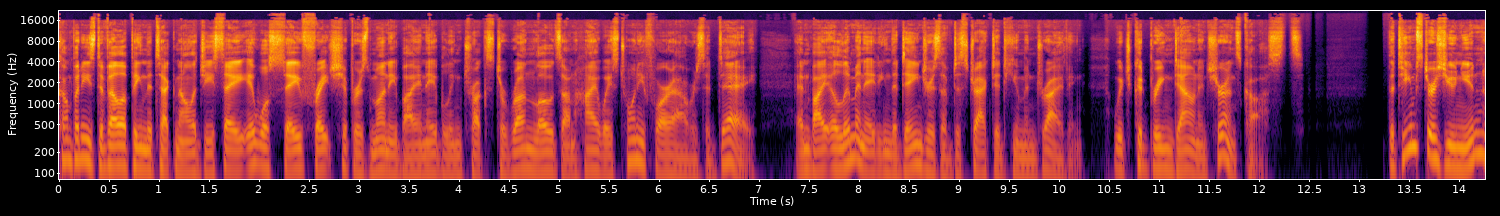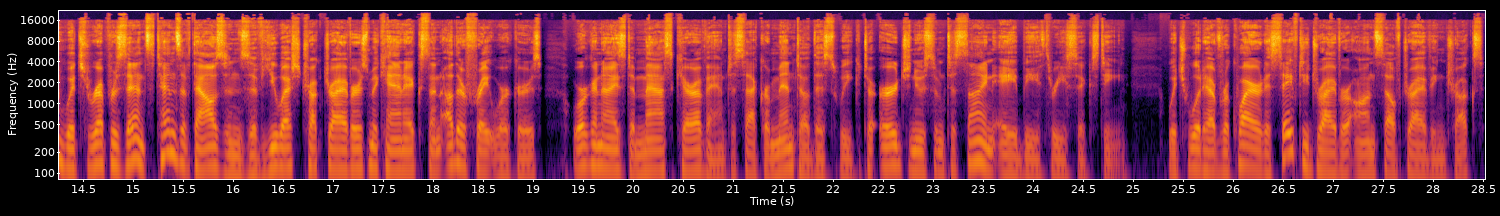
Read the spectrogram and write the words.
Companies developing the technology say it will save freight shippers money by enabling trucks to run loads on highways 24 hours a day and by eliminating the dangers of distracted human driving, which could bring down insurance costs. The Teamsters Union, which represents tens of thousands of U.S. truck drivers, mechanics, and other freight workers, organized a mass caravan to Sacramento this week to urge Newsom to sign AB 316, which would have required a safety driver on self driving trucks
